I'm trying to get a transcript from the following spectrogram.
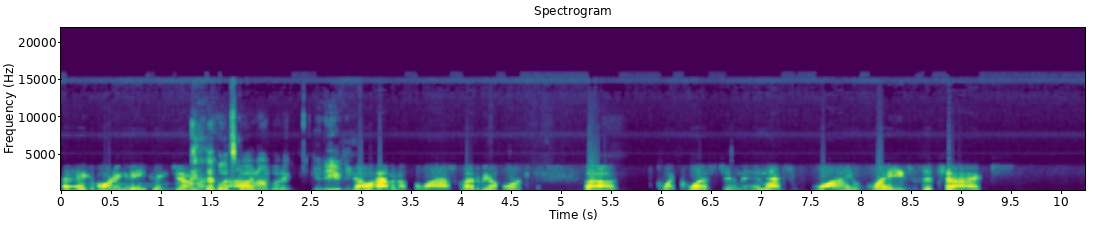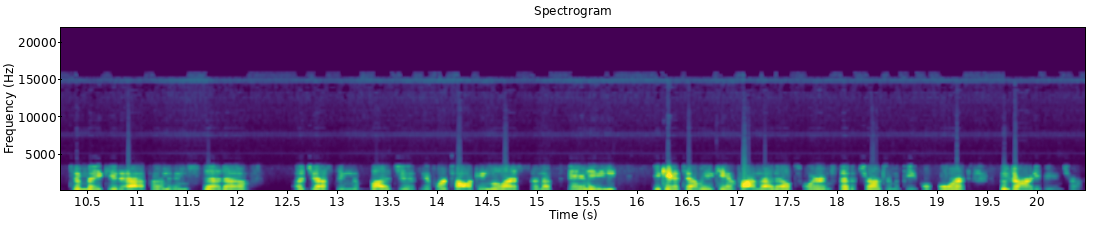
Hey, good morning, good evening, gentlemen. What's Uh, going on, buddy? Good evening. Oh, having a blast. Glad to be off work. Uh, quick question, and that's why raise the tax to make it happen instead of adjusting the budget? If we're talking less than a penny, you can't tell me you can't find that elsewhere instead of charging the people for it who's already being charged.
